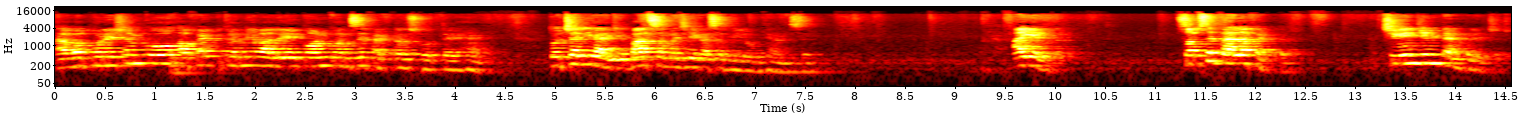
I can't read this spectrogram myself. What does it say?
एवोपोरेशन को अफेक्ट करने वाले कौन कौन से फैक्टर्स होते हैं? तो चलिए आइए, बात समझिएगा सभी लोग ध्यान से। आइए सबसे पहला फैक्टर चेंज इन टेम्परेचर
